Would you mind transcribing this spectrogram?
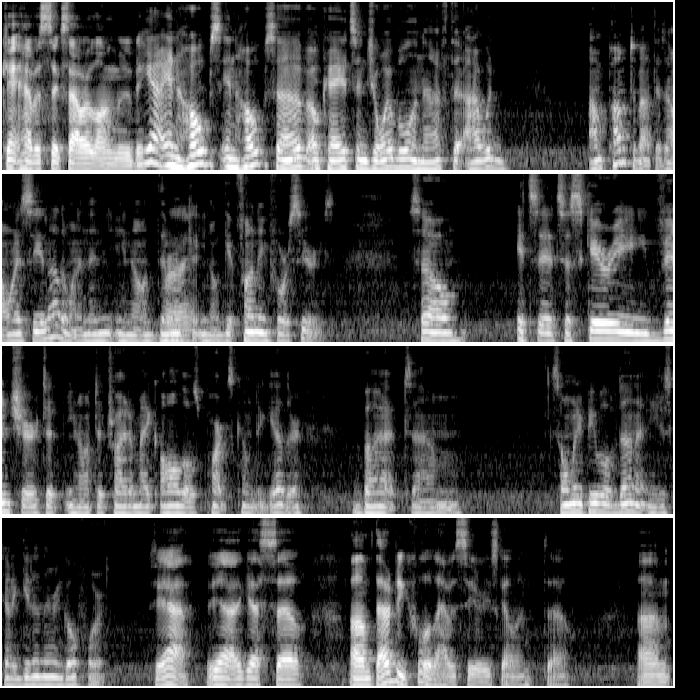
Can't have a six hour long movie. Yeah, in hopes in hopes of okay, it's enjoyable enough that I would. I'm pumped about this. I want to see another one, and then you know, then we Right. can, you know, get funding for a series. So, it's it's a scary venture to you know to try to make all those parts come together, but um, so many people have done it. You just got to get in there and go for it. Yeah, yeah, I guess so. Um, that would be cool to have a series going, though. Um,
